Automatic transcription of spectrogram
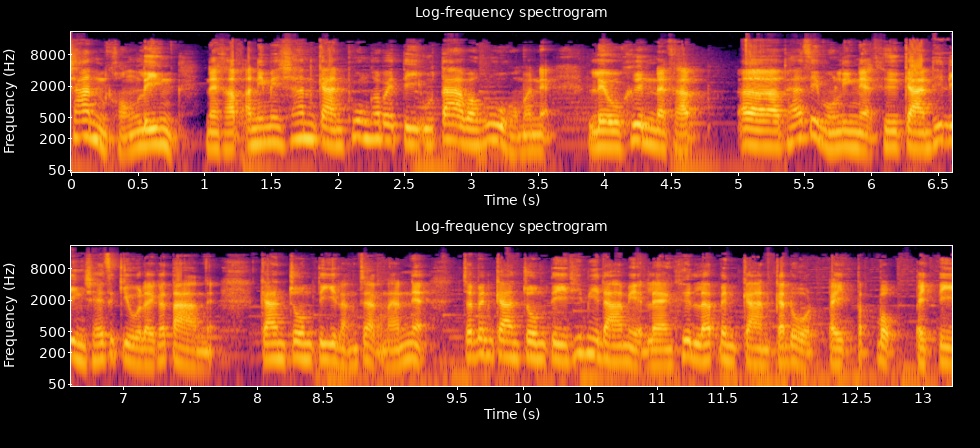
ชันของลิงนะครับแอนิเมชันการพุ่งเข้าไปตีอุต้าบาฮูของมันเนี่ยเร็วขึ้นนะครับเอ่อแพสซีฟของลิงเนี่ยคือการที่ลิงใช้สกิลอะไรก็ตามเนี่ยการโจมตีหลังจากนั้นเนี่ยจะเป็นการโจมตีที่มีดาเมจแรงขึ้น และเป็นการกระโดดไปตะปบไปตี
